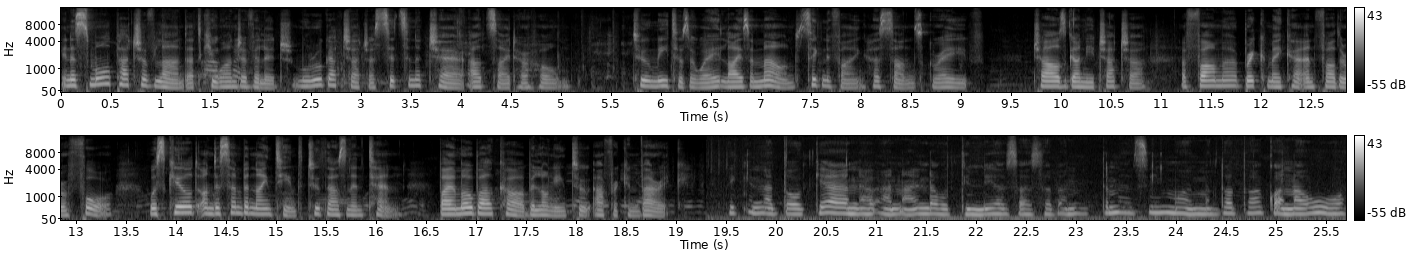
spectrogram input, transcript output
In a small patch of land at Kiwanja village, Muruga Chacha sits in a chair outside her home. Two meters away lies a mound signifying her son's grave. Charles Gani Chacha, a farmer, brickmaker, and father of four, was killed on December 19, 2010, by a mobile car belonging to African Barrick. Kinatokea anaenda kutimbia sasa, anatema simu, mtoto wako anaua.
